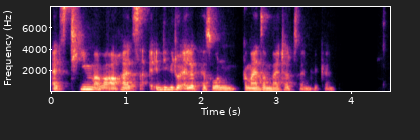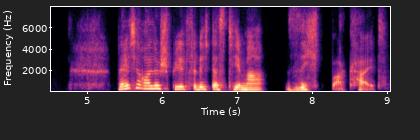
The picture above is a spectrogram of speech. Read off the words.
als Team, aber auch als individuelle Personen gemeinsam weiterzuentwickeln. Welche Rolle spielt für dich das Thema Sichtbarkeit?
